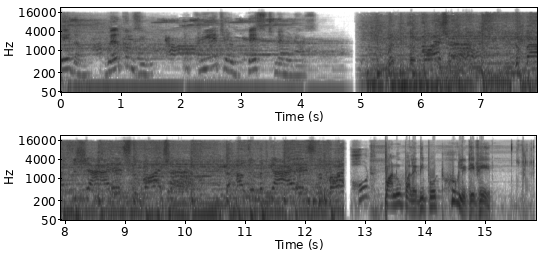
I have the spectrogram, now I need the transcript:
Veda welcomes you to create your best memories. the Voyager. The path to shine, it's the Voyager. The ultimate guide, it's the Voyager. Vote পানুপালের report Hooghly TV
